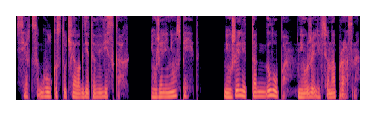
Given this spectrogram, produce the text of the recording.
Сердце гулко стучало где-то в висках. Неужели не успеет? Неужели так глупо? Неужели все напрасно?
